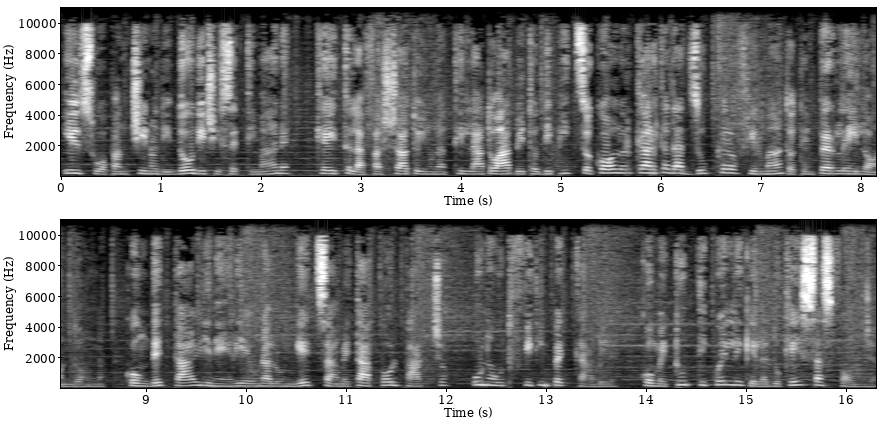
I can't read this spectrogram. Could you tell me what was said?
Il suo pancino di 12 settimane, Kate l'ha fasciato in un attillato abito di pizzo color carta da zucchero firmato Temperley London, con dettagli neri e una lunghezza a metà polpaccio, un outfit impeccabile, come tutti quelli che la duchessa sfoggia.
